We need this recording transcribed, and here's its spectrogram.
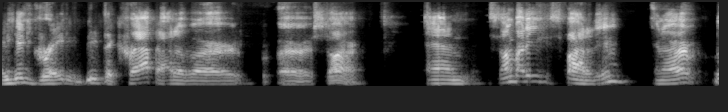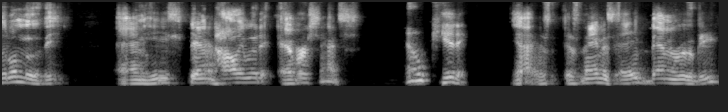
He did great. He beat the crap out of our our star. And somebody spotted him in our little movie, and he's been in Hollywood ever since. No kidding. Yeah, his, his name is Abe Benrubi.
